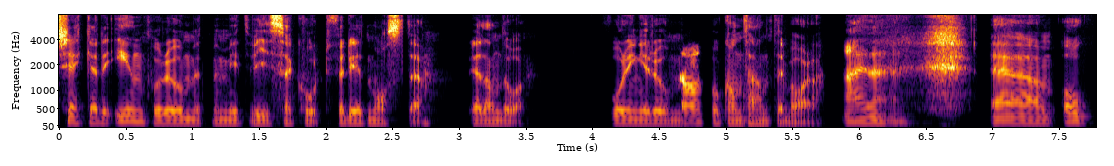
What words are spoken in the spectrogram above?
checkade in på rummet med mitt Visakort, för det är ett måste redan då. Får inget rum Ja. på kontanter bara. Nej, nej. Ehm, och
